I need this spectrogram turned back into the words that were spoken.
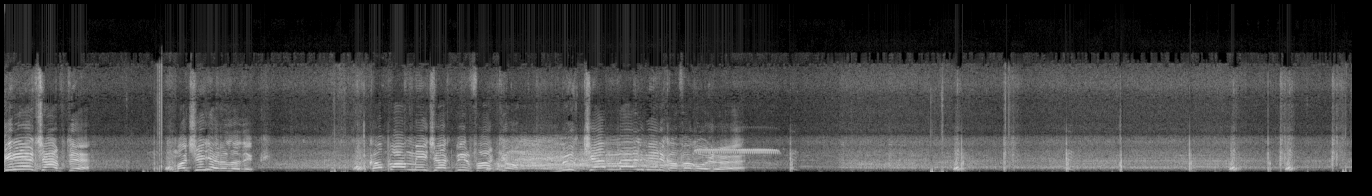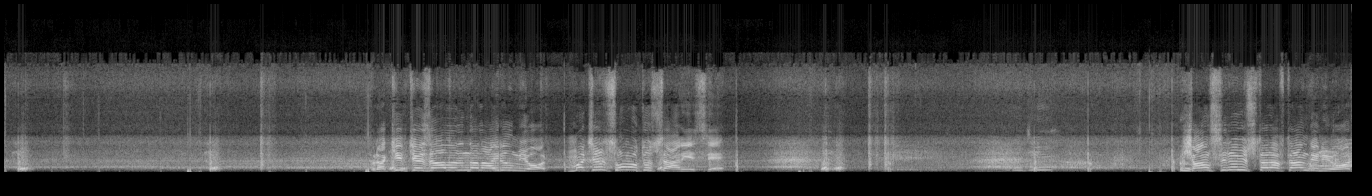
Direğe çarptı. Maçı yarıladık. Kapanmayacak bir fark yok. Mükemmel bir kafa golü. Rakip ceza alanından ayrılmıyor. Maçın son 30 saniyesi. Şansını üst taraftan deniyor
